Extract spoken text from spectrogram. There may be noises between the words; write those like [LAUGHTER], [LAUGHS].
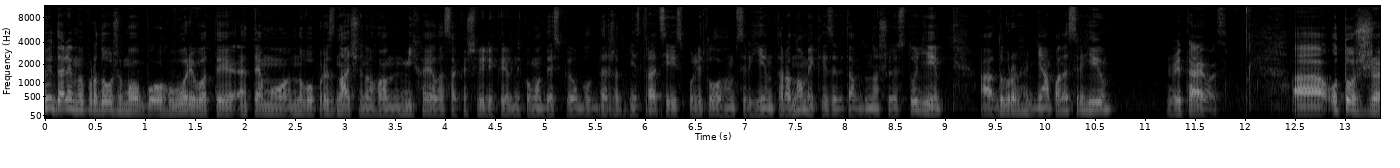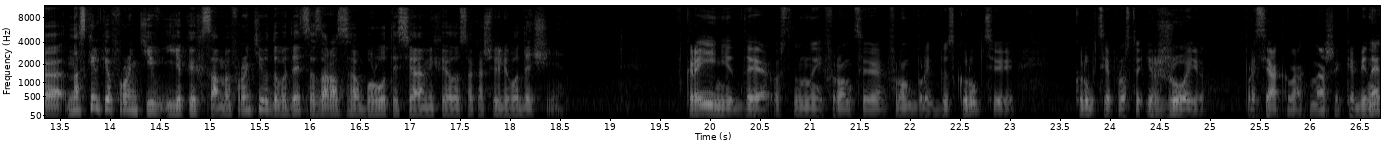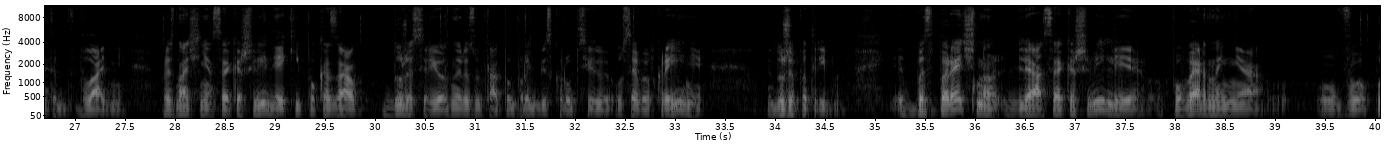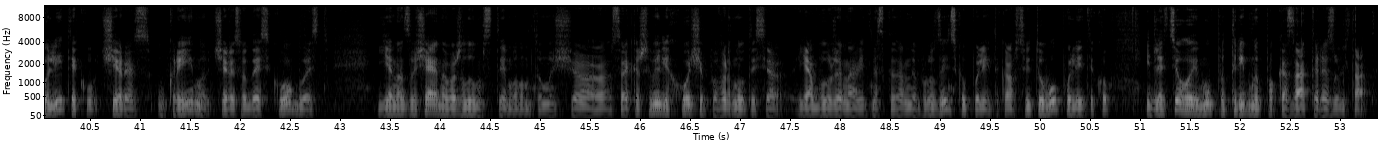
Ну і далі ми продовжимо обговорювати е, тему новопризначеного Міхаїла Саакашвілі керівником Одеської облдержадміністрації з політологом Сергієм Тараном, який завітав до нашої студії. Доброго дня, пане Сергію. Вітаю вас. Отож, е, на скільки фронтів і яких саме фронтів доведеться зараз боротися Міхаїлу Саакашвілі в Одещині? В країні, де основний фронт це фронт боротьби з корупцією, корупція просто іржою просякла наші кабінети владні. Призначення Саакашвілі, який показав дуже серйозний результат по боротьбі з корупцією у себе в країні, дуже потрібно. Безперечно, для Саакашвілі повернення в політику через Україну, через Одеську область є надзвичайно важливим стимулом, тому що Саакашвілі хоче повернутися. Я би вже навіть не сказав не в грузинську політику, а в світову політику. І для цього йому потрібно показати результат.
